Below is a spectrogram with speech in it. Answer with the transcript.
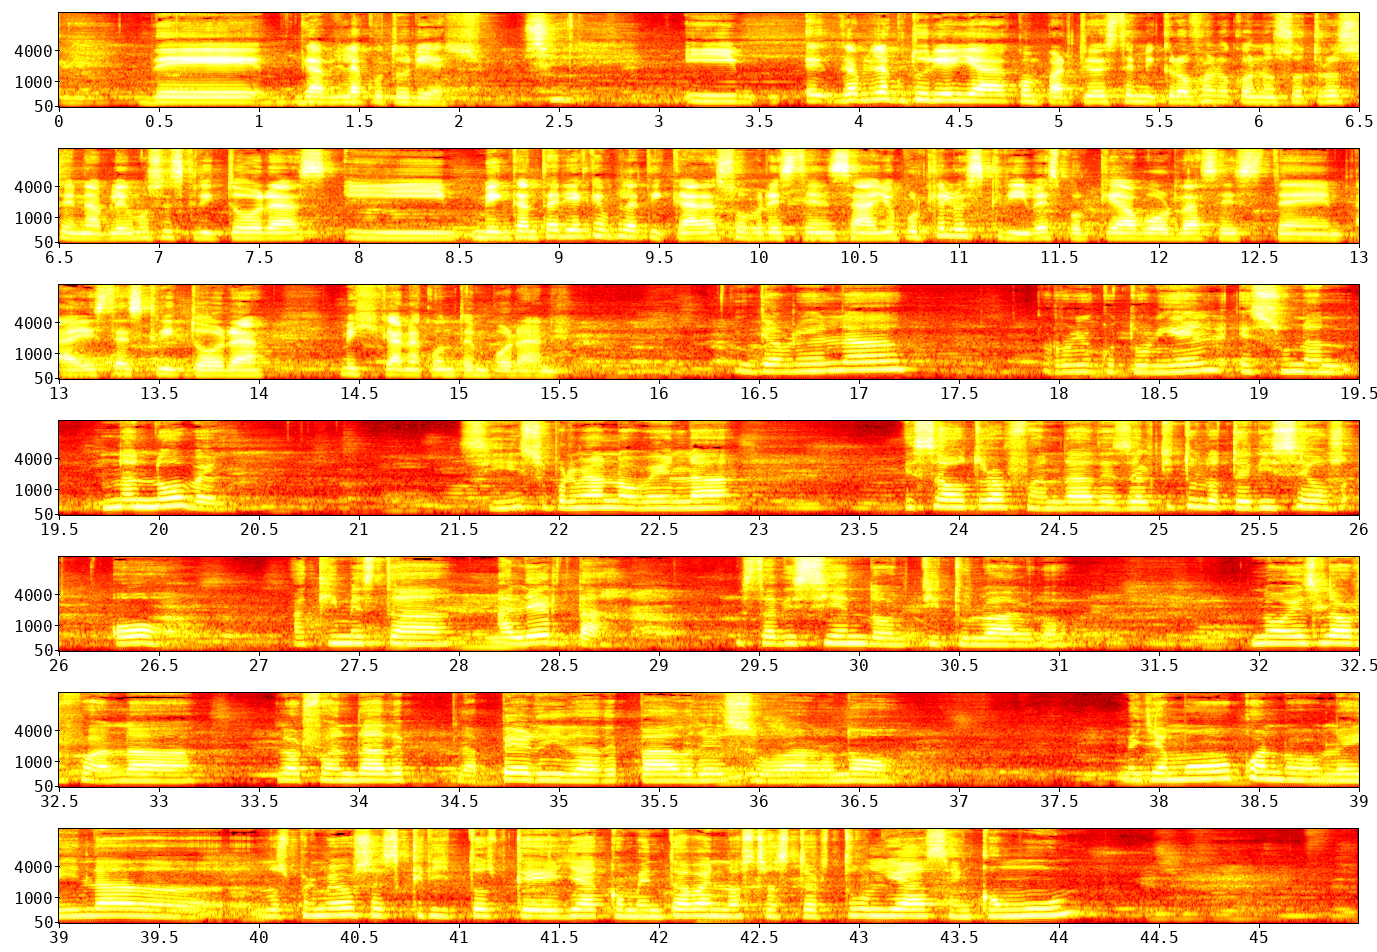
de Gabriela Couturier. Sí. Y eh, Gabriela Couturier ya compartió este micrófono con nosotros en Hablemos Escritoras y me encantaría que platicaras sobre este ensayo. ¿Por qué lo escribes? ¿Por qué abordas este, a esta escritora mexicana contemporánea? Gabriela Rubio Couturier es una, una novel. ¿sí? Su primera novela, esa otra orfandad, desde el título te dice, oh, aquí me está alerta, me está diciendo el título algo. No es la, orfandad de la pérdida de padres o algo, no. Me llamó cuando leí los primeros escritos que ella comentaba en nuestras tertulias en común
